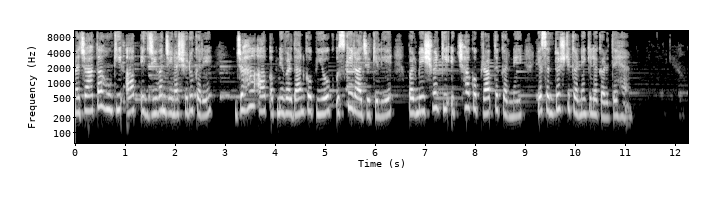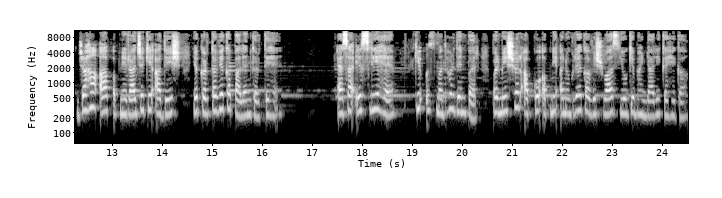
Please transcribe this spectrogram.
मैं चाहता हूँ कि आप एक जीवन जीना शुरू करें, जहाँ आप अपने वरदान का उपयोग उसके राज्य के लिए, परमेश्वर की इच्छा को प्राप्त करने या संतुष्ट करने के लिए करते हैं। जहाँ आप अपने राज्य के आदेश या कर्तव्य का पालन करते हैं। ऐसा इसलिए है कि उस मधुर दिन पर परमेश्वर आपको अपने अनुग्रह का विश्वास योग्य भंडारी कहेगा।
